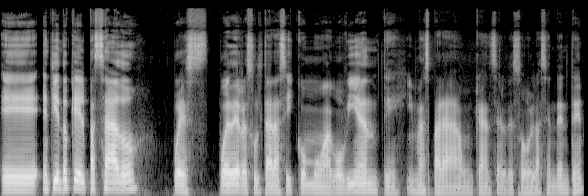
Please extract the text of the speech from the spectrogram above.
Eh, entiendo que el pasado pues puede resultar así como agobiante y más para un cáncer de sol ascendente.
